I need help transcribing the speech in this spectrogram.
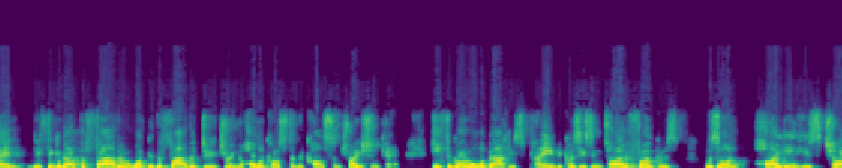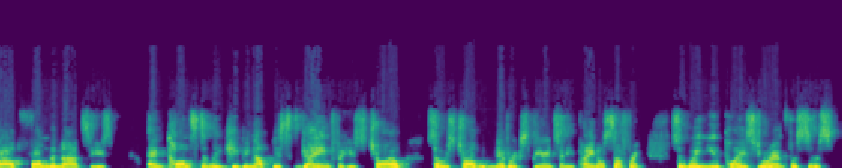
And you think about the father, and what did the father do during the Holocaust and the concentration camp? He forgot all about his pain because his entire focus was on hiding his child from the Nazis and constantly keeping up this game for his child so his child would never experience any pain or suffering. So when you place your emphasis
